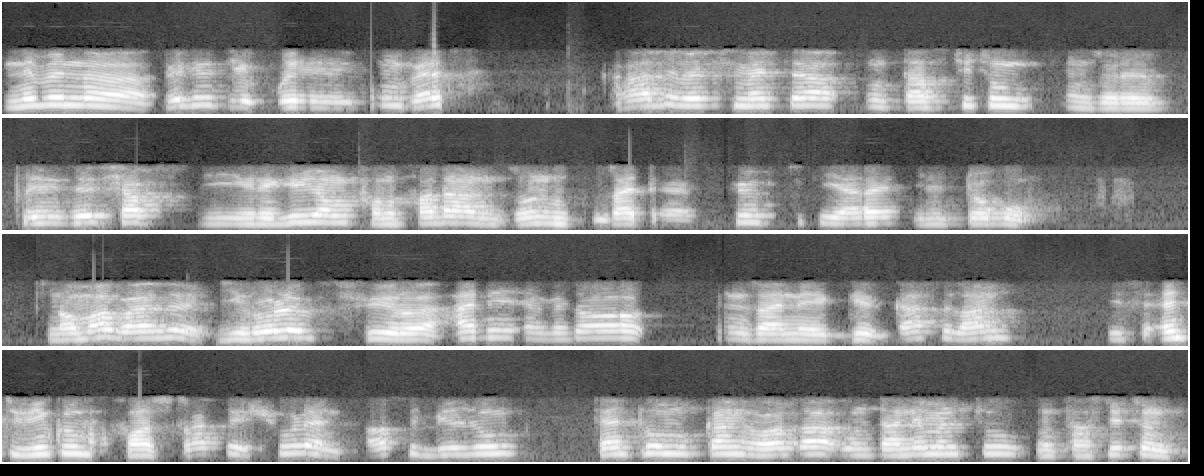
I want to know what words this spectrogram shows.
neben äh, die Umwelt Radiowerksmeister Unterstützung unserer Präsidentschaft die Regierung von Vater und Sohn seit 50 Jahren in Togo. Normalerweise die Rolle für einen Investor in seinem Gastland ist Entwicklung von Straßen, Schulen, Ausbildung, Zentrum, Krankenhäuser, Unternehmen zu unterstützen.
